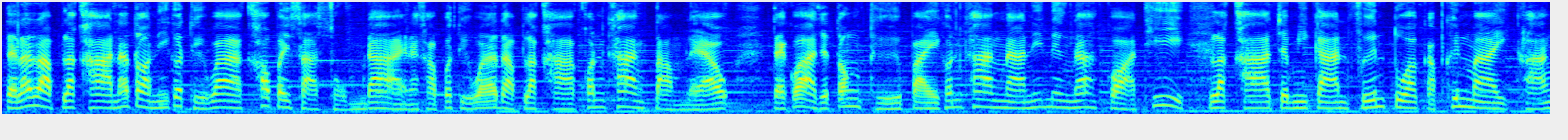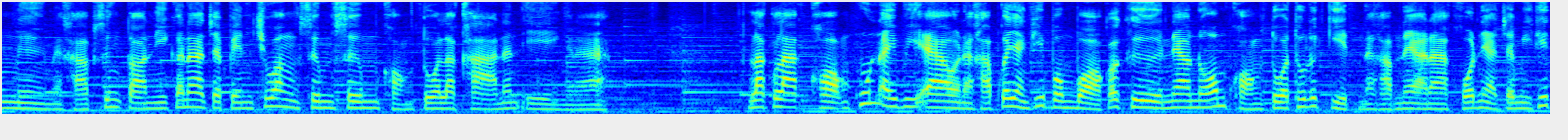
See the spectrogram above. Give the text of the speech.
แต่ระดับราคาณตอนนี้ก็ถือว่าเข้าไปสะสมได้นะครับ ก็ถือว่าระดับราคาค่อนข้างต่ำแล้ว แต่ก็อาจจะต้องถือไปค่อนข้างนานนิดนึงนะกว่าที่ราคาจะมีการฟื้นตัวกลับขึ้นมาอีกครั้งหนึ่งนะครับ ซึ่งตอนนี้ก็น่าจะเป็นช่วงซึมๆของตัวราคานั่นเองนะ หลักๆของหุ้น IVL นะครับก็อย่างที่ผมบอกก็คือแนวโน้มของตัวธุรกิจนะครับในอนาคตเนี่ยจะมีทิศ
